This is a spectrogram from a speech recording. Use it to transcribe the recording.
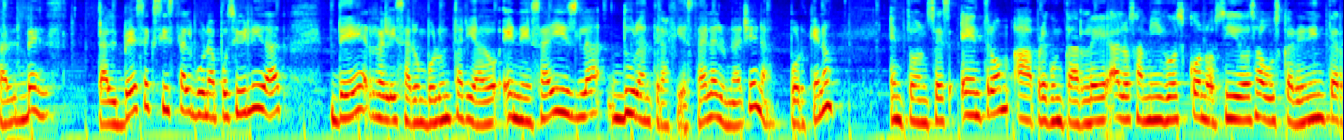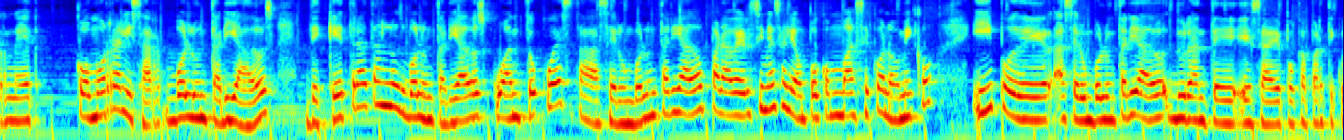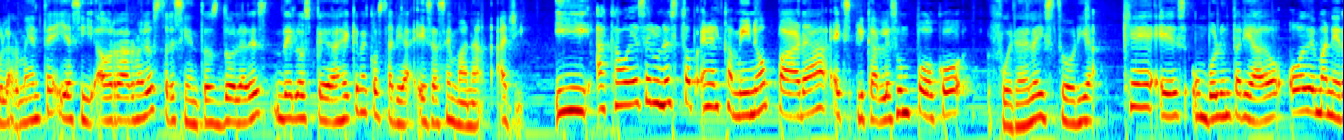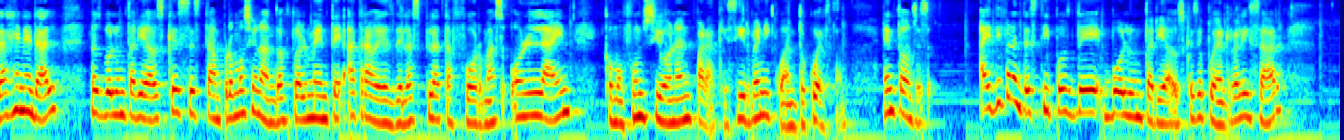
tal vez, tal vez exista alguna posibilidad de realizar un voluntariado en esa isla durante la fiesta de la luna llena. ¿Por qué no? Entonces entro a preguntarle a los amigos conocidos, a buscar en internet cómo realizar voluntariados, de qué tratan los voluntariados, cuánto cuesta hacer un voluntariado para ver si me salía un poco más económico y poder hacer un voluntariado durante esa época particularmente y así ahorrarme los 300 dólares del hospedaje que me costaría esa semana allí. Y acá voy a hacer un stop en el camino para explicarles un poco, fuera de la historia, qué es un voluntariado o de manera general los voluntariados que se están promocionando actualmente a través de las plataformas online, cómo funcionan, para qué sirven y cuánto cuestan. Entonces, hay diferentes tipos de voluntariados que se pueden realizar.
